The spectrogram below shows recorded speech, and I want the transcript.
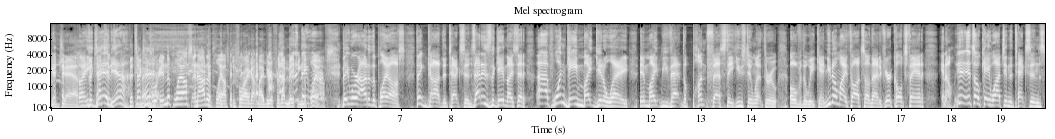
take a jab. Uh, he the did, Texans, yeah. The Texans Man. were in the playoffs and out of the playoffs before I got my beer for them making the playoffs. Were, they were out of the playoffs. Thank God the Texans. That is the game that I said, ah, if one game might get away, it might be that the punt fest that Houston went through over the weekend. You know my thoughts on that. If you're a Colts fan, you know, it's okay watching the Texans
